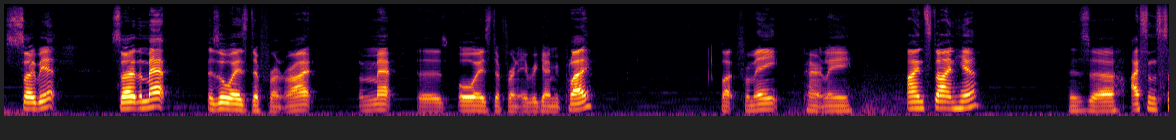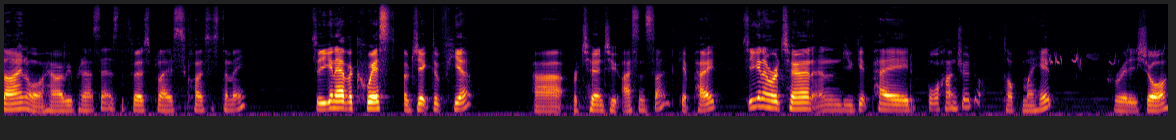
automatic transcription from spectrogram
so be it. So the map is always different, right? The map is always different every game you play. But for me, apparently, Einstein here is uh, Eisenstein, or however you pronounce that, is the first place closest to me. So you're going to have a quest objective here uh, return to Eisenstein to get paid. So you're going to return and you get paid 400 off the top of my head. Pretty sure.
